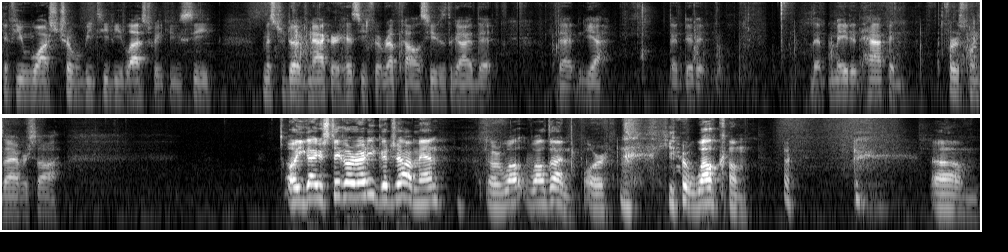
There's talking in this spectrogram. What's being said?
If you watched Triple B TV last week, you see Mr. Doug Knacker, Hissy Fit Reptiles. He was the guy that, that yeah, that did it, that made it happen. The first ones I ever saw. Oh, you got your stick already? Good job, man. Or well, well done. Or you're welcome. um,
